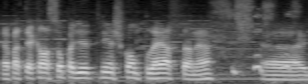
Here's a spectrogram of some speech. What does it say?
é para ter aquela sopa de letrinhas completa, né? É,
